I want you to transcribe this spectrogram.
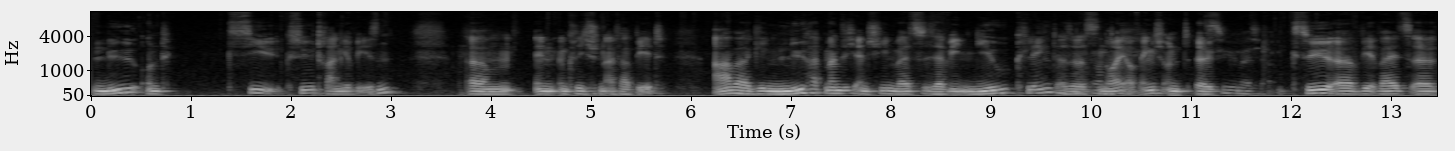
Ny und Xy, Xy dran gewesen ähm, in, im griechischen Alphabet. Aber gegen Ny hat man sich entschieden, weil es sehr wie New klingt, also das ist Und neu auf Englisch. Und äh. Xy, äh, weil es äh,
